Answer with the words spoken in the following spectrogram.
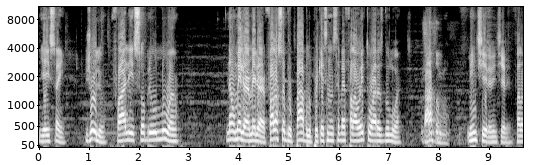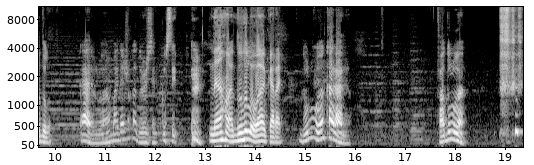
E é isso aí. Júlio, fale sobre o Luan. Não, melhor, melhor. Fala sobre o Pablo, porque senão você vai falar 8 horas do Luan. Pablo? Mentira, mentira. Fala do Luan. Cara, o Luan é um baita jogador, sempre gostei. Não, é do Luan, caralho. Do Luan, caralho. Fala do Luan.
